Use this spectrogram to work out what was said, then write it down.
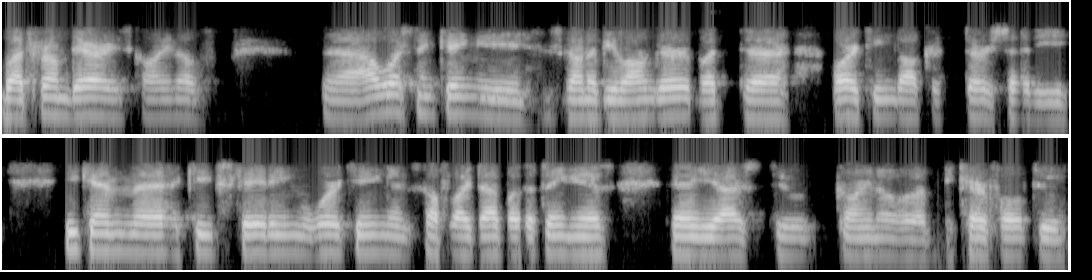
but from there it's kind of. Uh, I was thinking he's gonna be longer, but uh, our team doctor said he he can uh, keep skating, working, and stuff like that. But the thing is, uh, he has to kind of uh, be careful to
